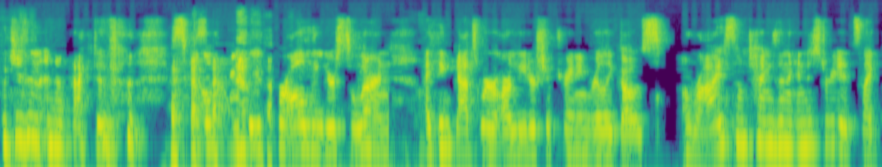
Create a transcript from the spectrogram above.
which isn't an effective skill frankly, for all leaders to learn. I think that's where our leadership training really goes awry sometimes in the industry. It's like,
